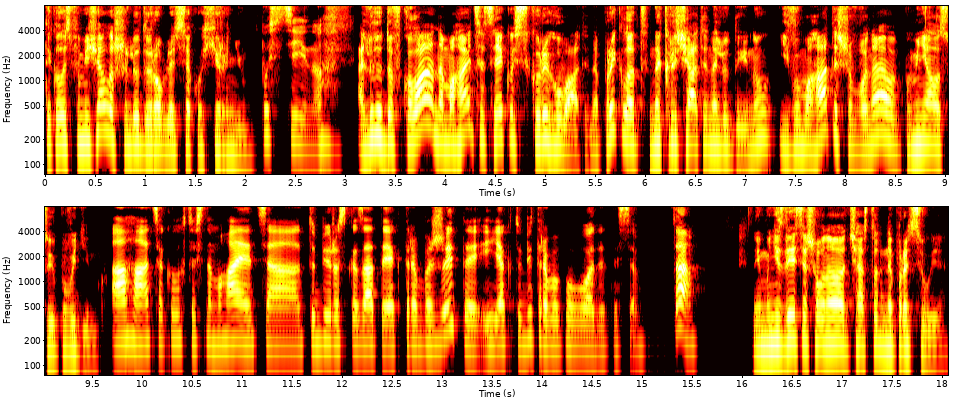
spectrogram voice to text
Ти колись помічала, що люди роблять всяку хірню, постійно. а люди довкола намагаються це якось скоригувати. Наприклад, накричати на людину і вимагати, щоб вона поміняла свою поведінку. Ага, це коли хтось намагається тобі розказати, як треба жити і як тобі треба поводитися. Так, І мені здається, що воно часто не працює.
